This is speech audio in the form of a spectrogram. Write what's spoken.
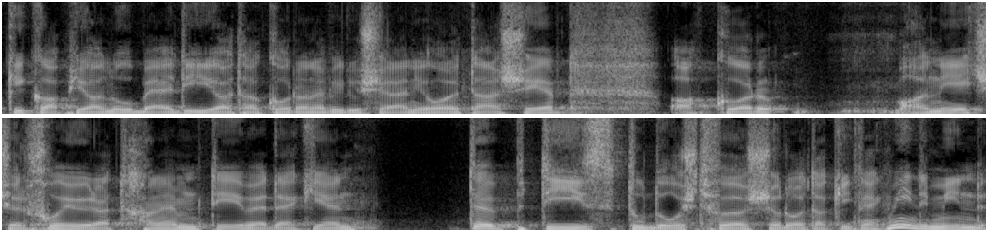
kikapja a Nobel-díjat a koronavírus elleni oltásért, akkor a Nature folyóirat, ha nem tévedek, ilyen több tíz tudóst felsorolt, akiknek mind-mind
